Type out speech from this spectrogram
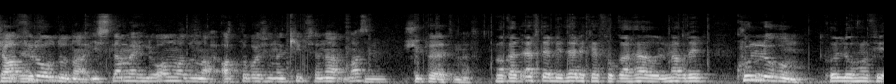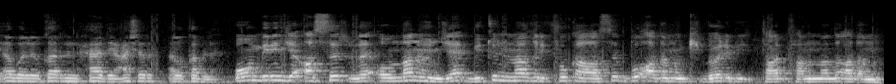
kafir olduğuna, İslam ehli olmadığına aklı başına kimse ne yapmaz? Şüphe etmez. Fakat efte bi zalika fuqaha'ul Maghrib kulluhum kulluhum fi evvelil karnin hadi aşer ev kable. 11. asır ve ondan önce bütün Maghrib fukahası bu adamın böyle bir tanımladığı adamın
